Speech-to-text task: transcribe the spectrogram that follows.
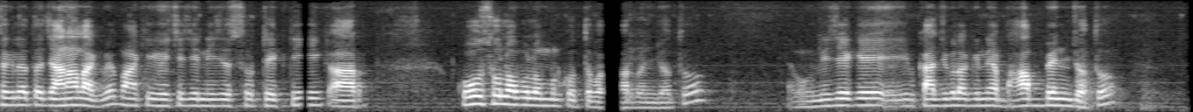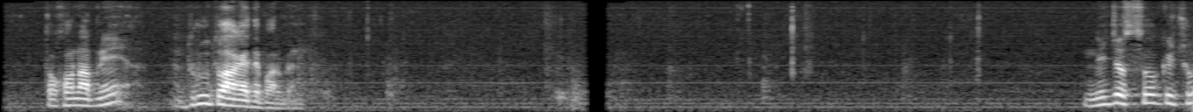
সেগুলো তো জানা লাগবে, বাকি হয়েছে যে নিজস্ব টেকনিক আর কৌশল অবলম্বন করতে পারবেন যত এবং নিজেকে এই কাজগুলোকে নিয়ে ভাববেন যত, তখন আপনি দ্রুত আগাইতে পারবেন। নিজস্ব কিছু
